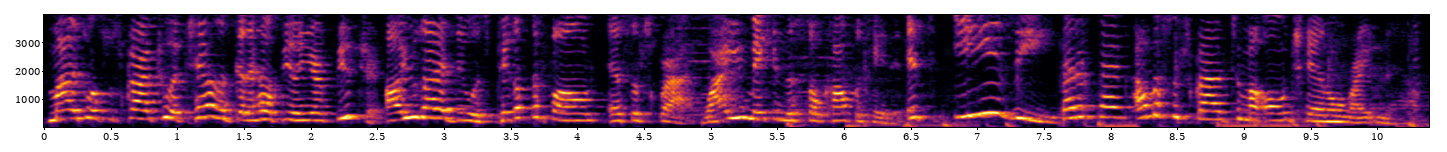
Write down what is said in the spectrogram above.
Might as well subscribe to a channel that's going to help you in your future. All you got to do is pick up the phone and subscribe. Why are you making this so complicated? It's easy. Matter of fact, I'm going to subscribe to my own channel right now.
